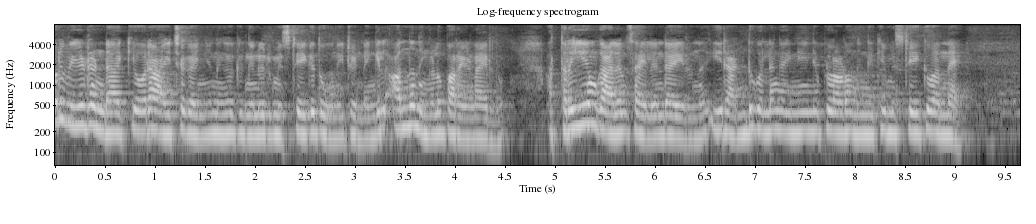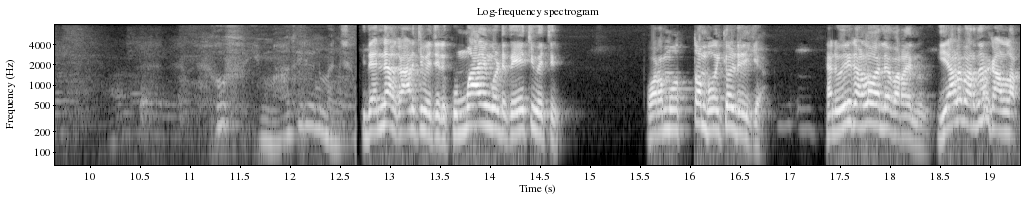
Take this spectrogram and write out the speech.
ഒരു വീടുണ്ടാക്കി ഒരാഴ്ച കഴിഞ്ഞ് നിങ്ങൾക്ക് ഇങ്ങനെ ഒരു മിസ്റ്റേക്ക് തോന്നിയിട്ടുണ്ടെങ്കിൽ അന്ന് നിങ്ങൾ പറയണമായിരുന്നു അത്രയും കാലം സൈലന്റ് ആയിരുന്നു. ഈ രണ്ട് കൊല്ലം കഴിഞ്ഞ് കഴിഞ്ഞപ്പോഴാണോ നിങ്ങൾക്ക് ഈ മിസ്റ്റേക്ക് വന്നേ ഉഫ് ഇമാതിരി ഒരു മനുഷ്യൻ ഇതെന്നാ കാണിച്ചു വെച്ചിട്ട് കുമ്മായം കൊണ്ട് തേച്ച് വെച്ച് പുറം മൊത്തം പോയിക്കൊണ്ടിരിക്കുക ഞാൻ ഒരു കള്ളമല്ലേ പറയുന്നത്? ഇയാൾ പറഞ്ഞ കള്ളം.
